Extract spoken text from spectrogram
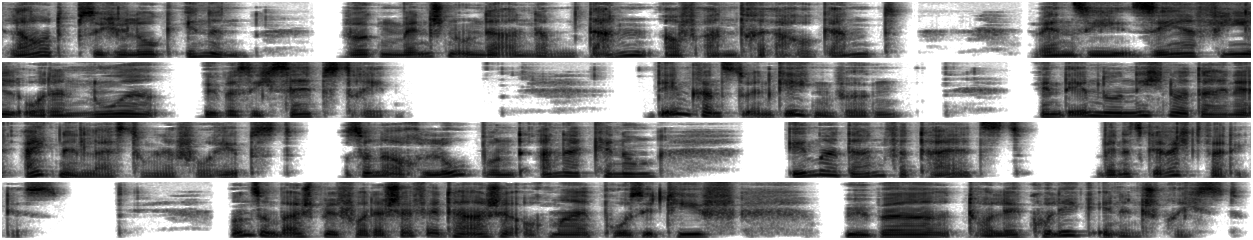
Laut PsychologInnen wirken Menschen unter anderem dann auf andere arrogant, wenn sie sehr viel oder nur über sich selbst reden. Dem kannst du entgegenwirken, indem du nicht nur deine eigenen Leistungen hervorhebst, sondern auch Lob und Anerkennung immer dann verteilst, wenn es gerechtfertigt ist. Und zum Beispiel vor der Chefetage auch mal positiv über tolle KollegInnen sprichst.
